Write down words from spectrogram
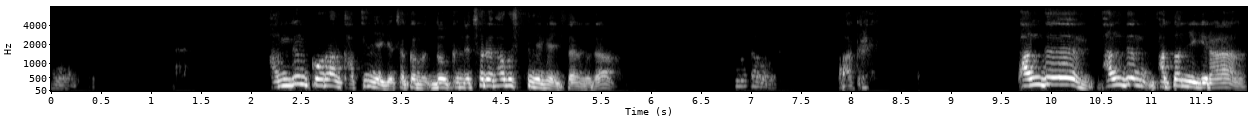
저 방금 거랑 같은 얘기야. 잠깐만, 너 근데 철회하고 싶은 얘기가 있다는 거잖아. 아, 그래. 방금, 방금 봤던 얘기랑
